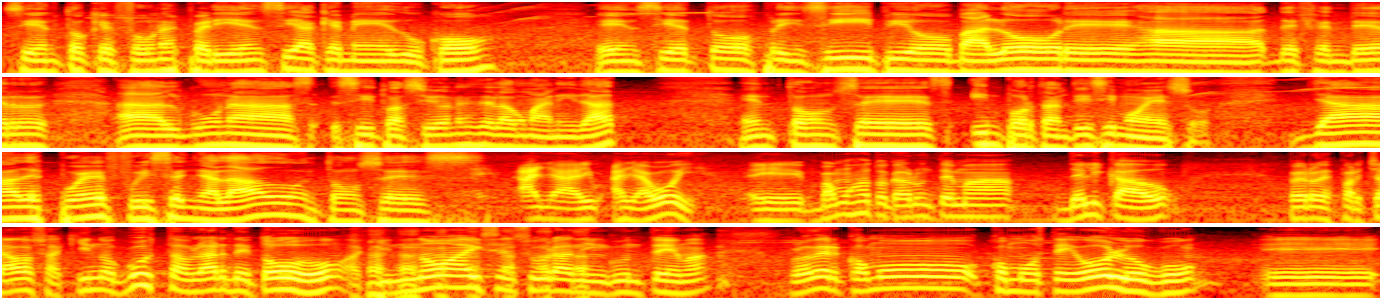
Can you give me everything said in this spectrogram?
Siento que fue una experiencia que me educó en ciertos principios, valores, a defender algunas situaciones de la humanidad. Entonces, importantísimo eso. Ya después fui señalado, entonces, Allá, allá voy. Eh, vamos a tocar un tema delicado, pero despachados, aquí nos gusta hablar de todo, aquí no hay censura a ningún tema. Brother, como, como teólogo eh,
